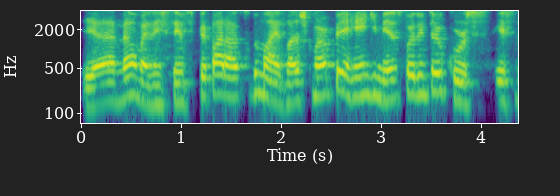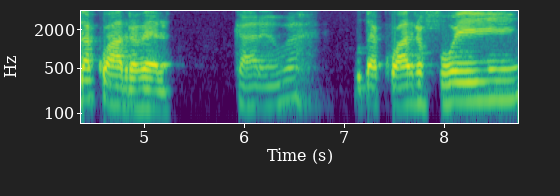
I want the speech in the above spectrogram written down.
E é, não, mas a gente sempre se preparava e tudo mais. Mas acho que o maior perrengue mesmo foi do intercurso, esse da quadra, velho. Caramba. O da quadra foi.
